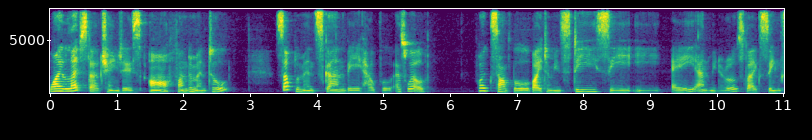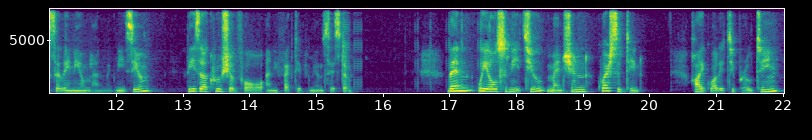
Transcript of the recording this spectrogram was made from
While lifestyle changes are fundamental, supplements can be helpful as well. For example, vitamins D, C, E, A, and minerals like zinc, selenium, and magnesium. These are crucial for an effective immune system. Then we also need to mention quercetin, high quality protein,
